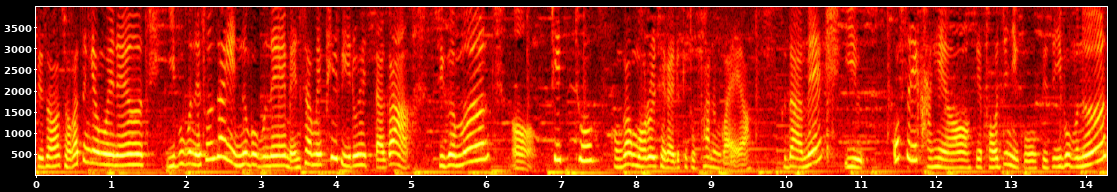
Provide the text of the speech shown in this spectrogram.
그래서 저 같은 경우에는 이 부분에 손상이 있는 부분에 맨 처음에 P2로 했다가 지금은 어, P2 건강모를 제가 이렇게 도파하는 거예요. 그 다음에 이 곱슬이 강해요. 그게 버진이고 그래서 이 부분은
